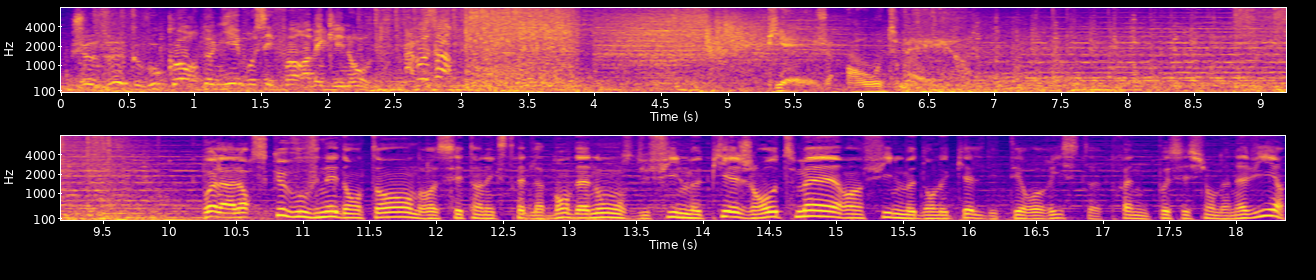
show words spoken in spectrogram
Je veux que vous coordonniez vos efforts avec les nôtres. À vos ordres Piège en haute mer. Voilà, alors ce que vous venez d'entendre, c'est un extrait de la bande-annonce du film Piège en haute mer, un film dans lequel des terroristes prennent possession d'un navire.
